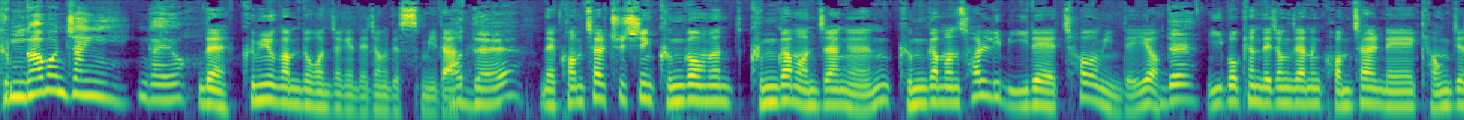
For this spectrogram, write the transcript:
금감원장인가요? 네, 금융감독원장에 내정됐습니다. 어, 네. 네, 검찰 출신 금감원 금감원장은 금감원 설립 이래 처음인데요. 네. 이복현 내정자는 검찰 내 경제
